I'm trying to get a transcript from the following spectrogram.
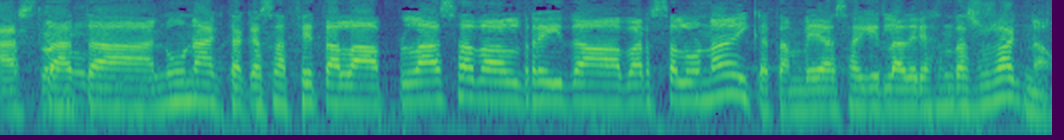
Ha estat en un acte que s'ha fet a la plaça del Rei de Barcelona i que també ha seguit l'Adrià Santa Susagna.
